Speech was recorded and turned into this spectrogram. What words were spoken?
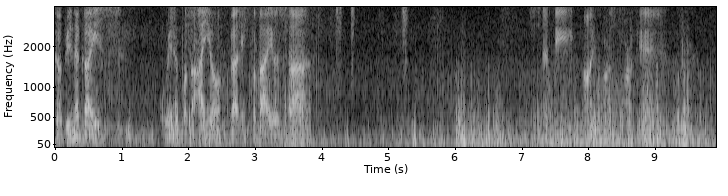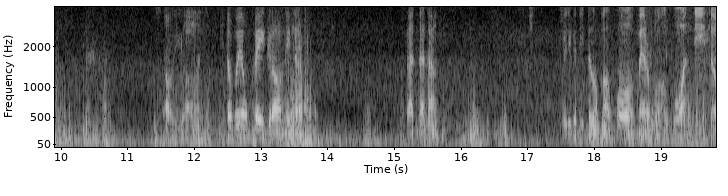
Gabi na guys. Uwi na po tayo. Galing po tayo sa City Hypermarket. So yun. Ito po yung playground nila. Maganda lang. Pwede ka dito makaupo. Meron pong upuan dito.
